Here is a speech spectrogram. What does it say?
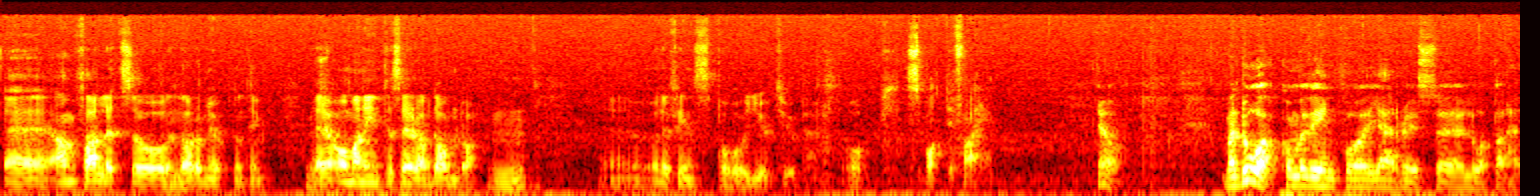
eh, anfallet så la de ju upp någonting. Eh, om man är intresserad av dem då. Mm. Eh, och det finns på Youtube och Spotify. Ja. Men då kommer vi in på Jerrys eh, låtar här.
